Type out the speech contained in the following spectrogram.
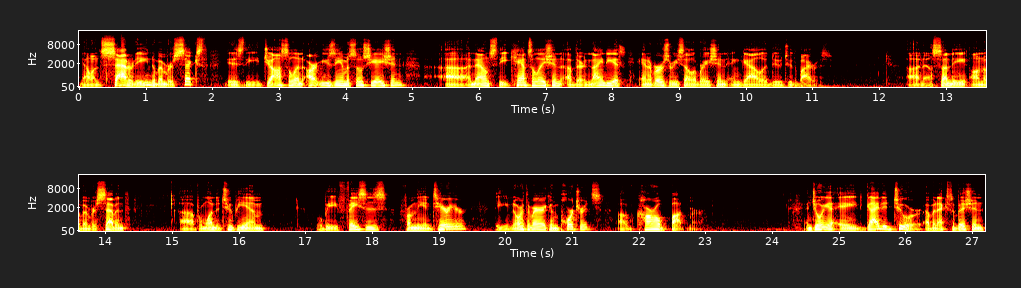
Now, on Saturday, November 6th, is the Joslyn Art Museum Association uh, announced the cancellation of their 90th anniversary celebration and gala due to the virus. Uh, now, Sunday on November 7th, uh, from 1 to 2 p.m., will be Faces from the Interior, the North American portraits of Karl Bodmer. Enjoy a guided tour of an exhibition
